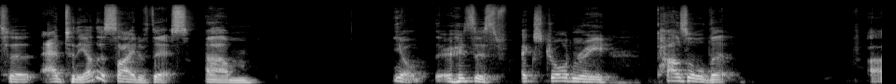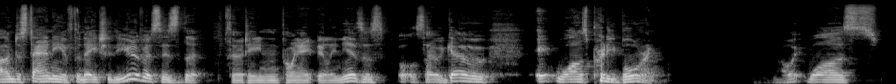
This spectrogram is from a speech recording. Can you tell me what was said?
to add to the other side of this, um, you know, there is this extraordinary puzzle that our understanding of the nature of the universe is that 13.8 billion years or so ago, it was pretty boring. You know, it was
